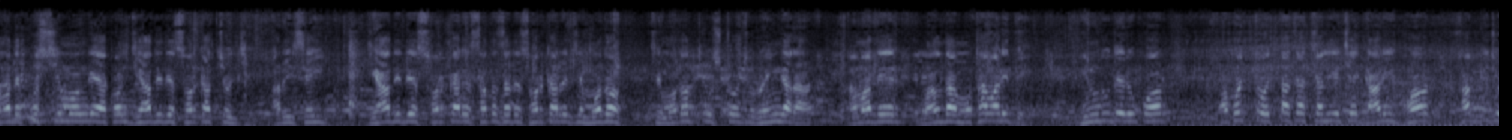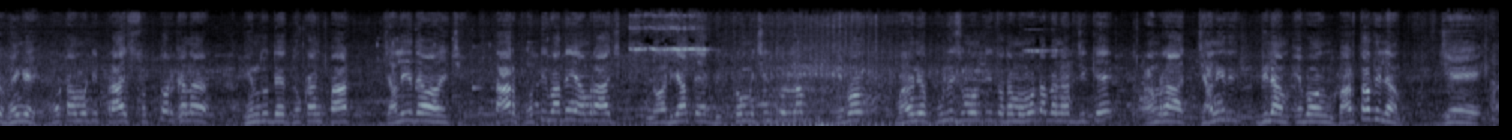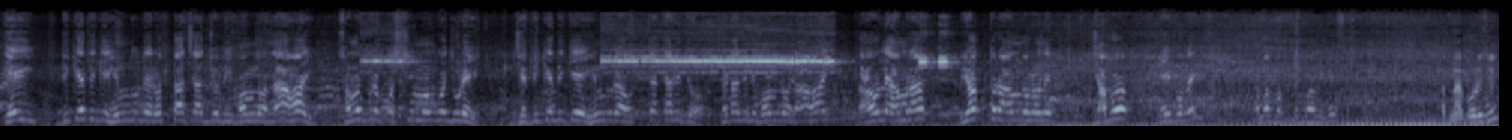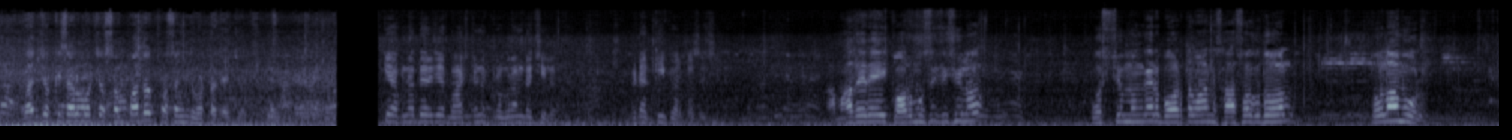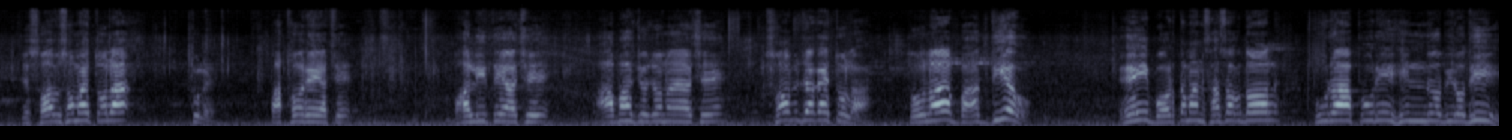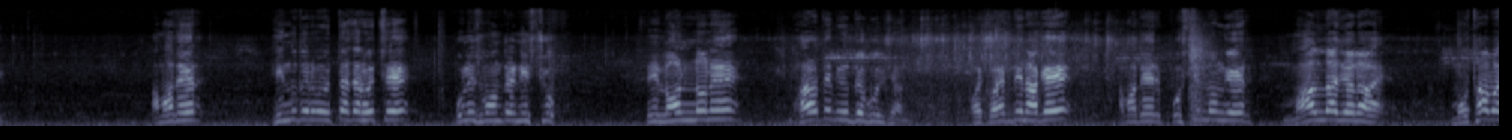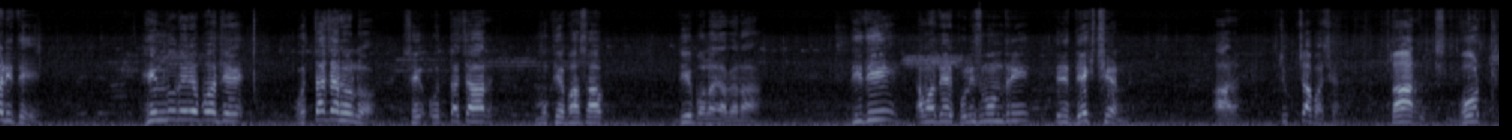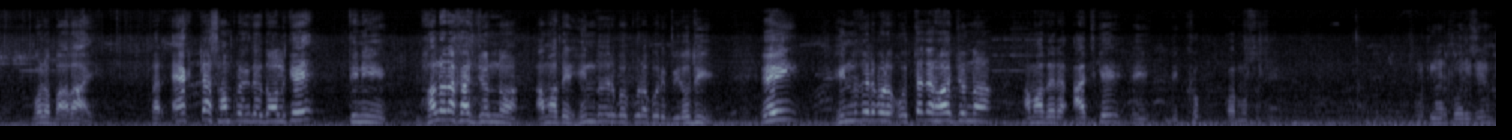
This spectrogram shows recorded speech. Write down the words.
আমাদের পশ্চিমবঙ্গে এখন জিহাদিদের সরকার চলছে। আর এই সেই জিহাদিদের সরকারের সাথে সাথে সরকারের যে মদত, সেই মদত পুষ্ট যে রোহিঙ্গারা আমাদের মালদা মোথাবাড়িতে হিন্দুদের উপর অকথ্য অত্যাচার চালিয়েছে, গাড়ি, ঘর সব কিছু ভেঙে মোটামুটি প্রায় সত্তরখানা হিন্দুদের দোকানপাট জ্বালিয়ে দেওয়া হয়েছে। তার প্রতিবাদেই আমরা আজ নডিয়াতে এক বিক্ষোভ মিছিল করলাম এবং মাননীয় পুলিশ মন্ত্রী তথা মমতা ব্যানার্জিকে আমরা জানিয়ে দিলাম এবং বার্তা দিলাম যে এই দিকে দিকে হিন্দুদের অত্যাচার যদি বন্ধ না হয় সমগ্র পশ্চিমবঙ্গ জুড়ে যে দিকে দিকে হিন্দুরা অত্যাচারিত সেটা যদি বন্ধ না হয় তাহলে আমরা বৃহত্তর আন্দোলনে যাব। এই বলেই আমার বক্তব্য আমি এখানে আপনার পরিচয়? রাজ্য কিষাণ মোর্চার সম্পাদক প্রসেনজিৎ ভট্টাচার্য। কি আপনাদের যে বাস স্ট্যান্ডে প্রোগ্রামটা ছিল, এটা কি পারপাসে ছিল? আমাদের এই কর্মসূচি ছিল পশ্চিমবঙ্গের বর্তমান শাসক দল তোলামূল, যে সব সময় তোলা তুলে, পাথরে আছে, বালিতে আছে, আবাস যোজনায় আছে, সব জায়গায় তোলা। তোলা বাদ দিয়েও এই বর্তমান শাসক দল পুরাপুরি হিন্দু বিরোধী। আমাদের হিন্দুদের উপর অত্যাচার হচ্ছে, পুলিশ মন্ত্রী নিশ্চুপ। তিনি লন্ডনে ভারতের বিরুদ্ধে বলছেন। ওই কয়েকদিন আগে আমাদের পশ্চিমবঙ্গের মালদা জেলায় মোথাবাড়িতে হিন্দুদের উপর যে অত্যাচার হলো, সেই অত্যাচার মুখে ভাষা দিয়ে বলা যাবে না। দিদি, আমাদের পুলিশ মন্ত্রী, তিনি দেখছেন আর চুপচাপ আছেন। তার ভোট বড় বালায় তার একটা সাম্প্রদায়িক দলকে তিনি ভালো রাখার জন্য আমাদের হিন্দুদের উপর পুরোপুরি বিরোধী। এই হিন্দুদের উপর অত্যাচার হওয়ার জন্য আমাদের আজকে এই বিক্ষোভ কর্মসূচি। আপনার পরিচয়?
